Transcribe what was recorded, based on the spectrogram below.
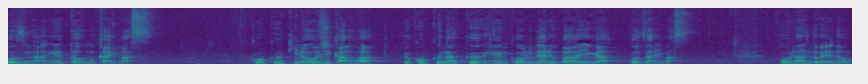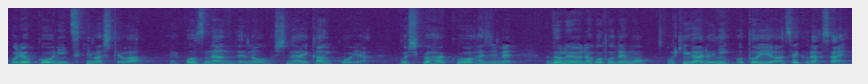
ポズナンへと向かいます。航空機のお時間は予告なく変更になる場合がございます。ポーランドへのご旅行につきましてはポズナンでの市内観光やご宿泊をはじめどのようなことでもお気軽にお問い合わせください。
